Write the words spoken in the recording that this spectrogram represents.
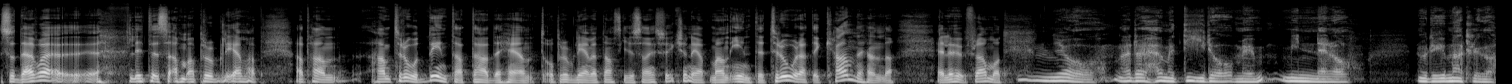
så där var eh, lite samma problem. Att, att han, han trodde inte att det hade hänt. Och problemet när han skriver science fiction är att man inte tror att det kan hända. Eller hur? Framåt. Mm, ja, det här med tid och med minnen och nu är det ju märkliga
